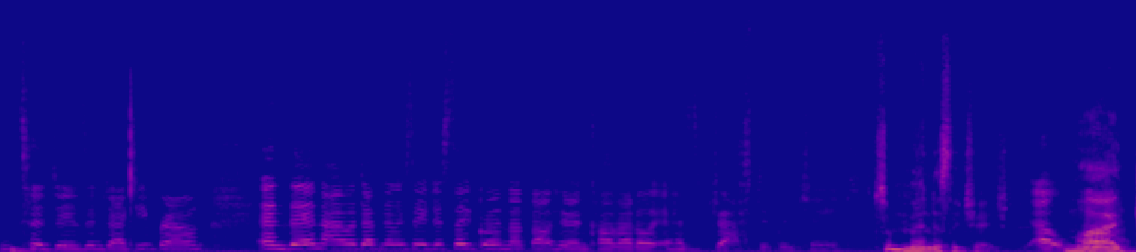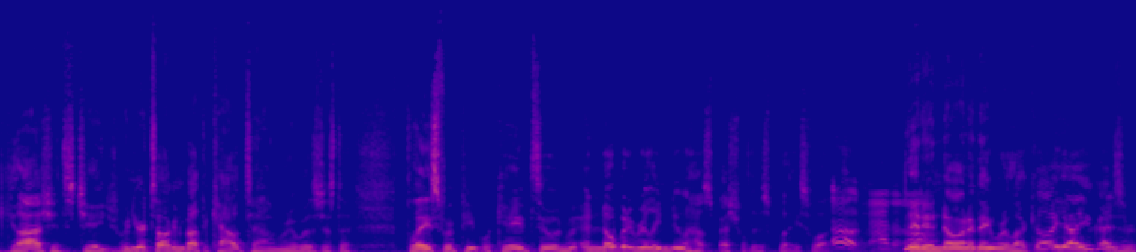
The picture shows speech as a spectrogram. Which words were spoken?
to James and Jackie Brown. And then I would definitely say, just like growing up out here in Colorado, it has drastically changed. Tremendously changed. Oh, my wow. gosh, it's changed. When you're talking about the Cowtown, when it was just a place where people came to, and, and nobody really knew how special this place was. Oh, not at they all. They didn't know anything. We're like, oh yeah, you guys are.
